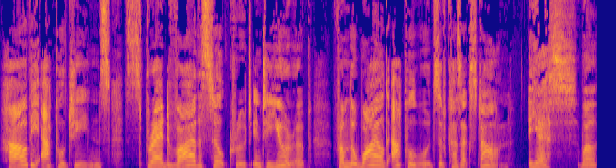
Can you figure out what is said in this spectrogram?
how the apple genes spread via the Silk Route into Europe from the wild apple woods of Kazakhstan. Yes, well,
